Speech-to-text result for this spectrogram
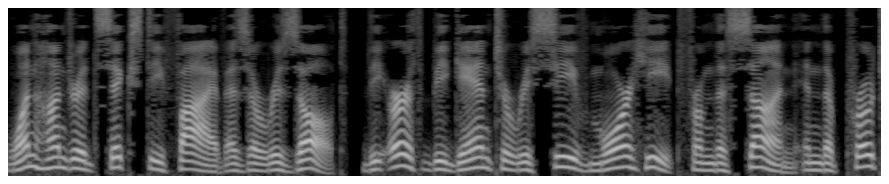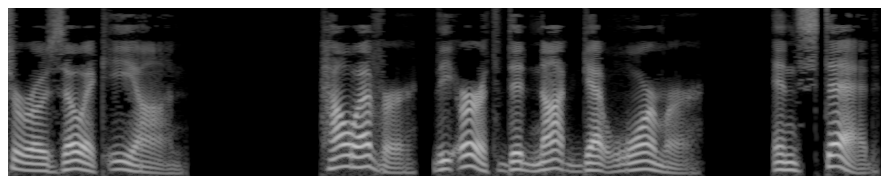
165 as a result. The Earth began to receive more heat from the Sun in the Proterozoic eon. However, the Earth did not get warmer. Instead,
